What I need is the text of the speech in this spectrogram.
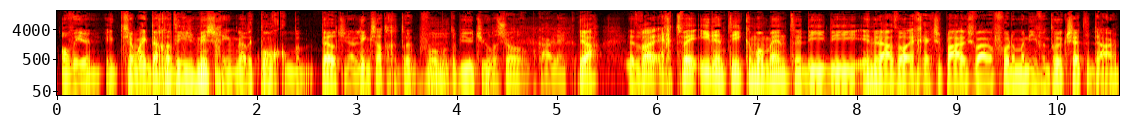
alweer? Ik, zeg maar, ik dacht dat er iets misging. Dat ik per op een pijltje naar links had gedrukt, bijvoorbeeld op YouTube. Ze zo op elkaar leken. Ja, het waren echt twee identieke momenten die, die inderdaad wel echt exemplarisch waren voor de manier van druk zetten daar.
